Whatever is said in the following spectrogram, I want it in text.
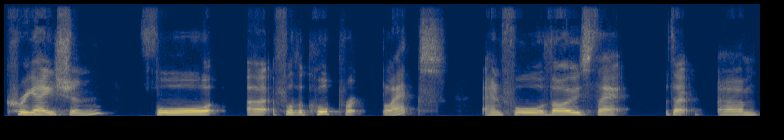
creation for uh, for the corporate blacks and for those that that um,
